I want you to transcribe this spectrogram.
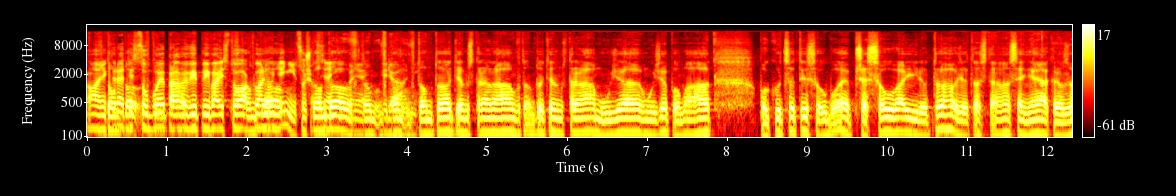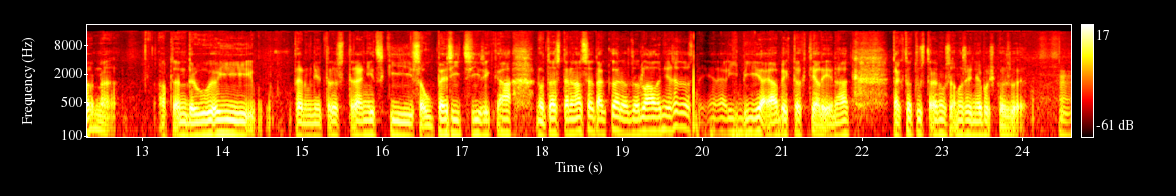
no a některé tomto, ty souboje tomto, právě vyplývají z toho aktuálního dění, což tomto, asi není úplně v, tom, v, tom, v tomto těm stranám, v tomto těm stranám může, může pomáhat, pokud se ty souboje přesouvají do toho, že ta strana se nějak rozhodne a ten druhý ten vnitrostranický soupeřící říká, no ta strana se takhle rozhodla, ale mně se to stejně nelíbí a já bych to chtěl jinak, tak to tu stranu samozřejmě poškozuje. Hmm.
